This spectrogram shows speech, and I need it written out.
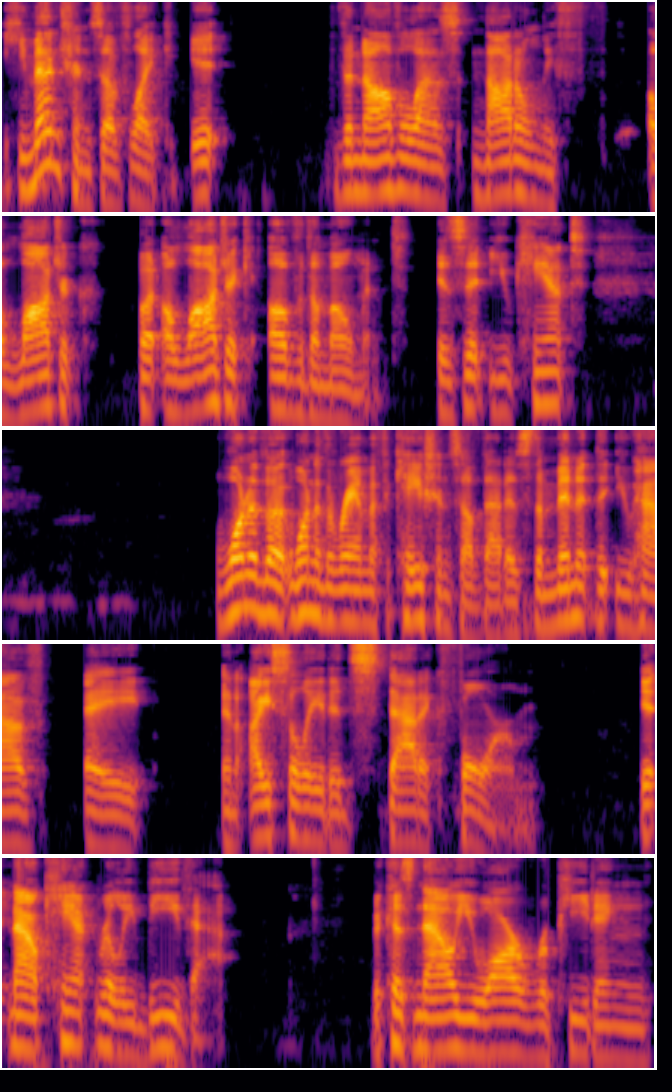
he mentions of like it, the novel as not only a logic, but a logic of the moment is that you can't. One of the one of the ramifications of that is the minute that you have a an isolated static form it now can't really be that because now you are repeating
